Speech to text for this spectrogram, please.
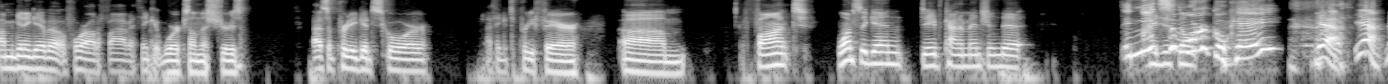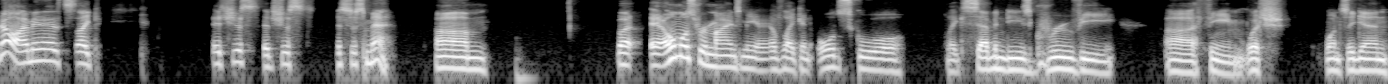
I'm gonna give it a four out of five. I think it works on this jersey. That's a pretty good score. I think it's pretty fair. Um, font, once again, Dave kind of mentioned it. It needs some don't- work, okay? Yeah, yeah. No, I mean it's like it's just it's just it's just meh. Um, but it almost reminds me of like an old school like 70s groovy uh theme, which once again,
